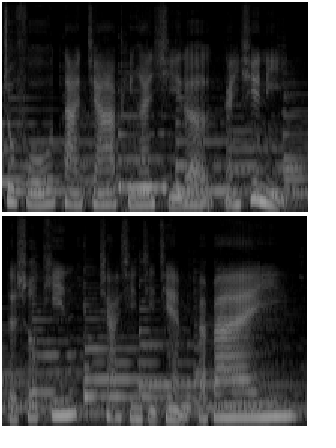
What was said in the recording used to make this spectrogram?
祝福大家平安喜乐，感谢你的收听，下星期见，拜拜。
